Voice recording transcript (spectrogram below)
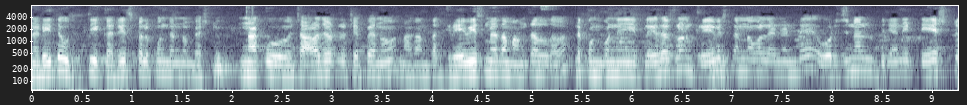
నన్ను ఉత్తి కర్రీస్ కలుపుకుని తినడం బెస్ట్ నాకు చాలా చోట్ల చెప్పాను నాకు అంత గ్రేవీస్ మీద మనసలదు అంటే కొన్ని కొన్ని ప్లేసెస్లో గ్రేవీస్ తినడం వల్ల ఏంటంటే ఒరిజినల్ బిర్యానీ టేస్ట్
